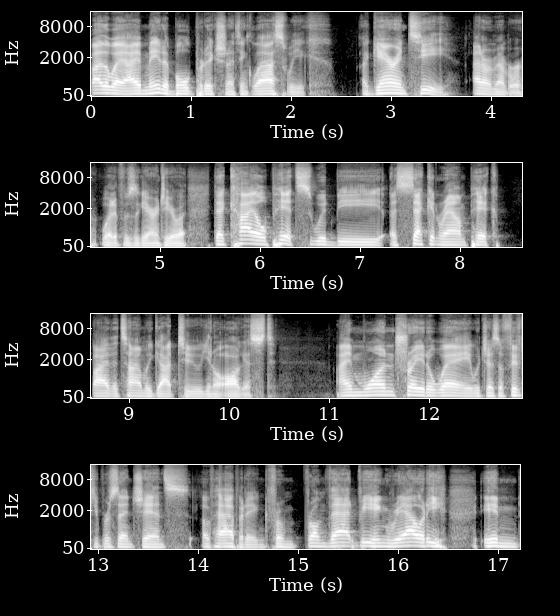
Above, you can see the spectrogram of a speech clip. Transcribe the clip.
By the way, I made a bold prediction, I think last week, a guarantee. I don't remember what if it was a guarantee or what, that Kyle Pitts would be a second round pick by the time we got to, you know, August. I'm one trade away, which has a 50% chance of happening from from that being reality in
